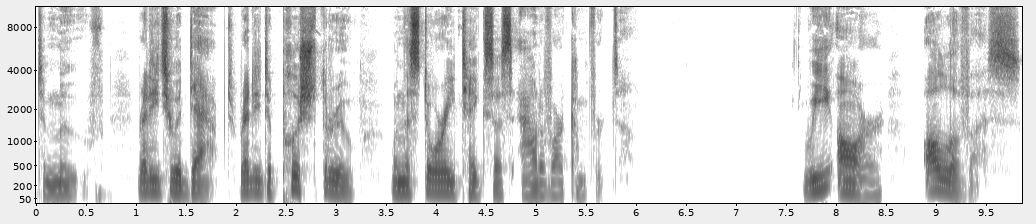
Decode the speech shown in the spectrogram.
to move ready to adapt, ready to push through when the story takes us out of our comfort zone. We are, all of us,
